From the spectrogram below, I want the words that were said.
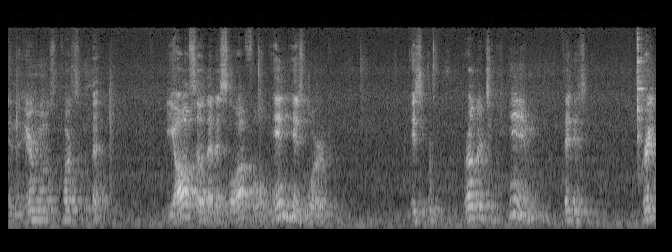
in the innermost parts of the belly. He also that is lawful in his work is brother to him that is great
